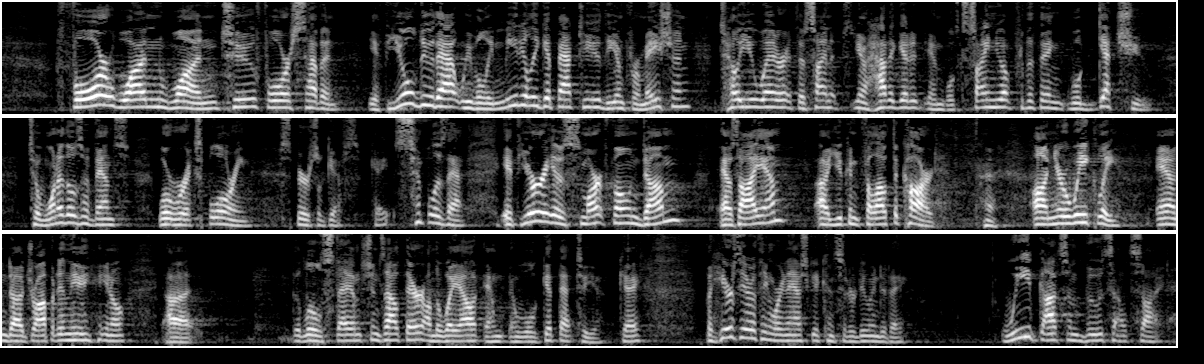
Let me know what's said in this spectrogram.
411247. If you'll do that, we will immediately get back to you the information, tell you where the sign up, you know, how to get it, and we'll sign you up for the thing. We'll get you to one of those events where we're exploring spiritual gifts. Okay? Simple as that. If you're as smartphone dumb as I am, uh, you can fill out the card on your weekly and uh, drop it in the, you know, uh, the little stanchions out there on the way out, and, and we'll get that to you. Okay? But here's the other thing we're going to ask you to consider doing today. We've got some booths outside.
